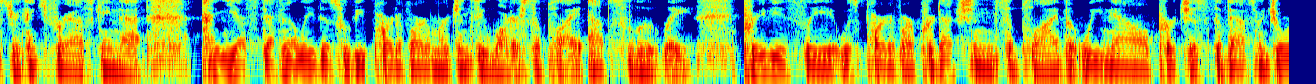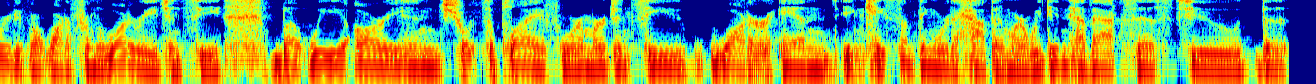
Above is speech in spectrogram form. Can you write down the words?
Bannister. Thank you for asking that. Yes, definitely this would be part of our emergency water supply, absolutely. Previously, it was part of our production supply, but we now purchase the vast majority of our water from the water agency, but we are in short supply for emergency water, and in case something were to happen where we didn't have access to the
